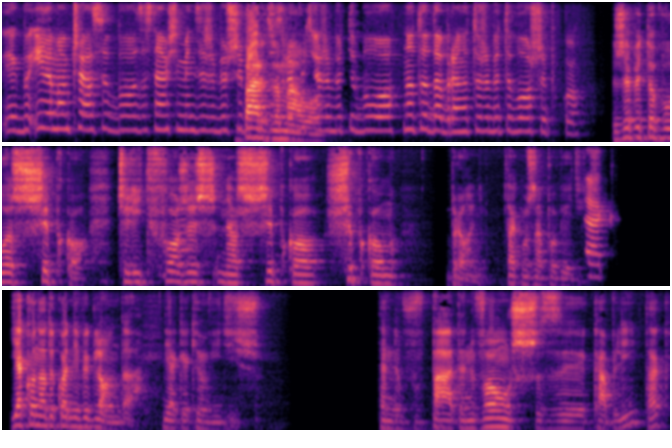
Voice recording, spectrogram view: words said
jakby ile mam czasu, bo zastanawiam się między, żeby szybko Bardzo to zrobić, mało. a żeby to było. No to dobra, no to żeby to było szybko. Żeby to było szybko, czyli tworzysz na szybko, szybką broń. Tak można powiedzieć. Tak. Jak ona dokładnie wygląda? Jak, jak ją widzisz? Ten, pa, ten wąż z kabli, tak?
